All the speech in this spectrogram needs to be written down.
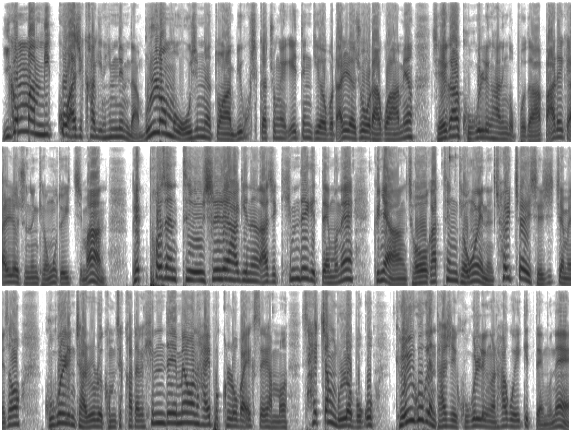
이것만 믿고 아직 하긴 힘듭니다. 물론 뭐 50년 동안 미국 시가총액 1등 기업을 알려줘라고 하면 제가 구글링 하는 것보다 빠르게 알려주는 경우도 있지만 100% 신뢰하기는 아직 힘들기 때문에 그냥 저 같은 경우에는 철저히 제 시점에서 구글링 자료를 검색하다가 힘들면 하이퍼클로바 X에 한번 살짝 물러보고 결국엔 다시 구글링을 하고 있기 때문에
